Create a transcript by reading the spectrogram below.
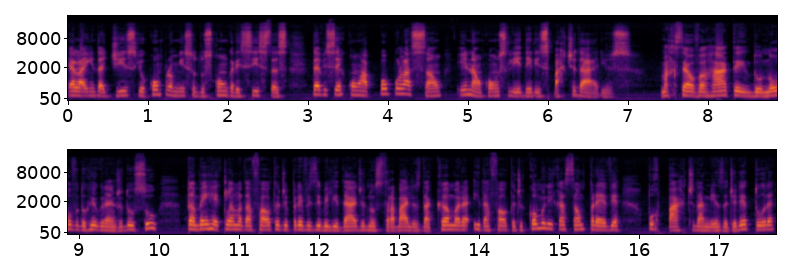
Ela ainda diz que o compromisso dos congressistas deve ser com a população e não com os líderes partidários. Marcel Van Hatten, do Novo do Rio Grande do Sul, Também reclama da falta de previsibilidade nos trabalhos da Câmara e da falta de comunicação prévia por parte da mesa diretora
